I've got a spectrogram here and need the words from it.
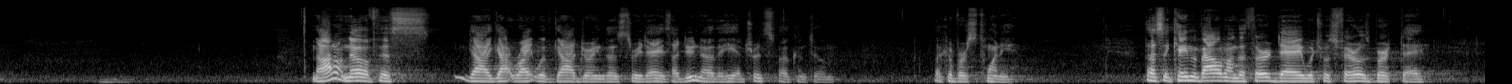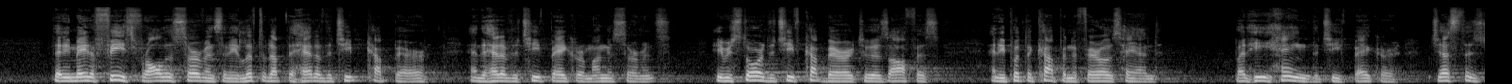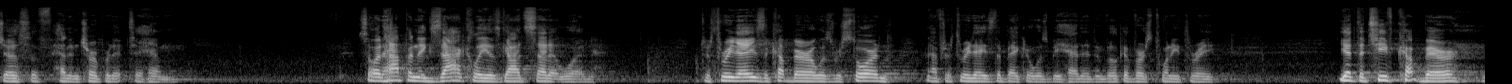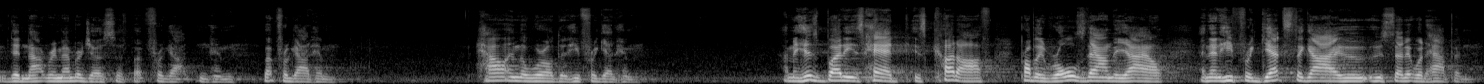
Now, I don't know if this guy got right with God during those three days, I do know that he had truth spoken to him. Look at verse 20. Thus it came about on the third day, which was Pharaoh's birthday, that he made a feast for all his servants, and he lifted up the head of the chief cupbearer and the head of the chief baker among his servants. He restored the chief cupbearer to his office, and he put the cup into Pharaoh's hand. But he hanged the chief baker, just as Joseph had interpreted to him. So it happened exactly as God said it would. After three days, the cupbearer was restored, and after three days, the baker was beheaded. And look at verse 23. Yet the chief cupbearer did not remember Joseph, but forgotten him, but forgot him. How in the world did he forget him? I mean, his buddy's head is cut off, probably rolls down the aisle, and then he forgets the guy who, who said it would happen.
